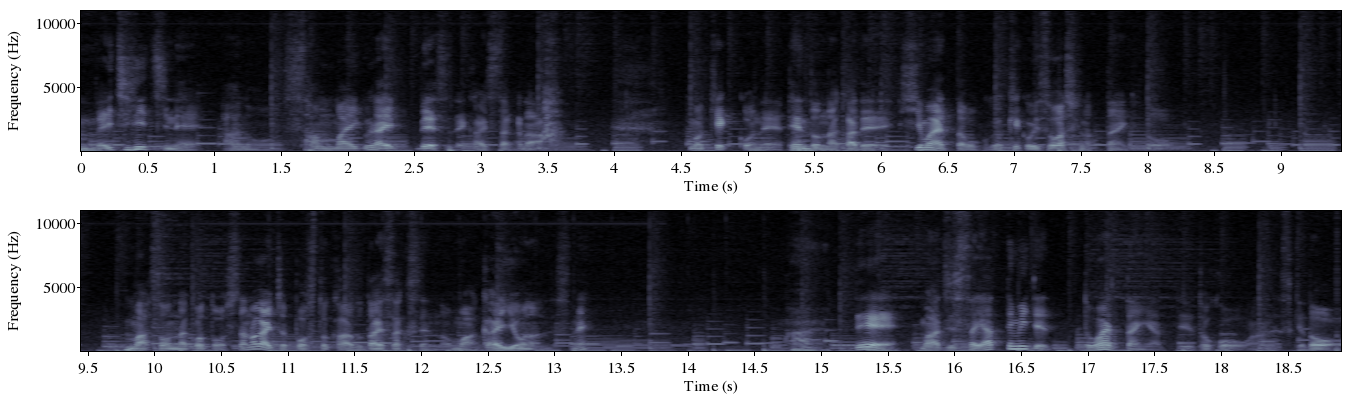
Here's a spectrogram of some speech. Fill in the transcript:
うん。1日ねあの3枚ぐらいベースで書いてたから まあ結構ねテントの中で暇やった僕が結構忙しくなったんやけどまあそんなことをしたのが一応ポストカード大作戦のまあ概要なんですね。はい。でまあ実際やってみてどうやったんやっていうところなんですけど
